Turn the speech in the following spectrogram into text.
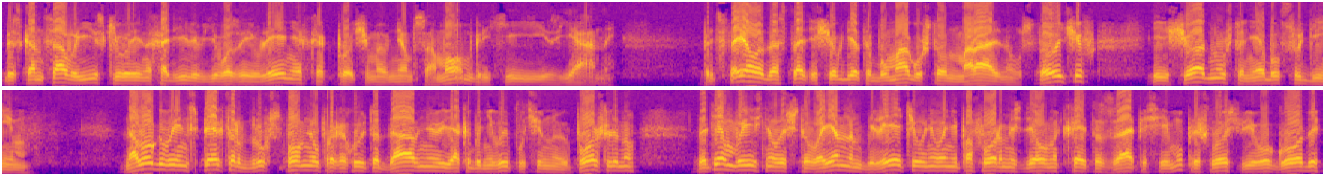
без конца выискивали и находили в его заявлениях, как, впрочем, и в нем самом, грехи и изъяны. Предстояло достать еще где-то бумагу, что он морально устойчив, и еще одну, что не был судим. Налоговый инспектор вдруг вспомнил про какую-то давнюю, якобы невыплаченную пошлину. Затем выяснилось, что в военном билете у него не по форме сделана какая-то запись, и ему пришлось в его годы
